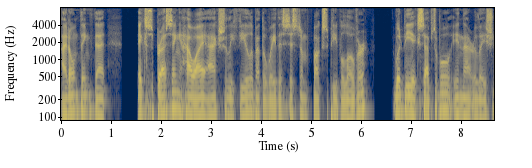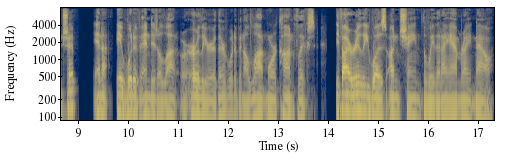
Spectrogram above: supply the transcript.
I don't think that expressing how I actually feel about the way the system fucks people over would be acceptable in that relationship. And it would have ended a lot earlier. There would have been a lot more conflicts if I really was unchained the way that I am right now.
